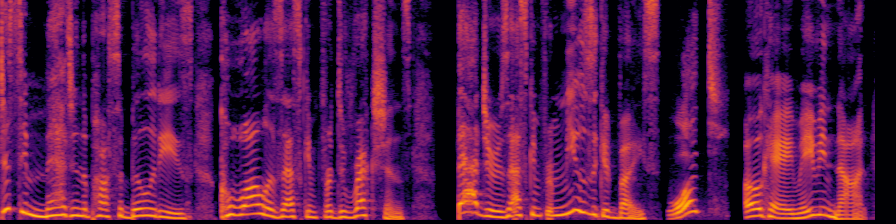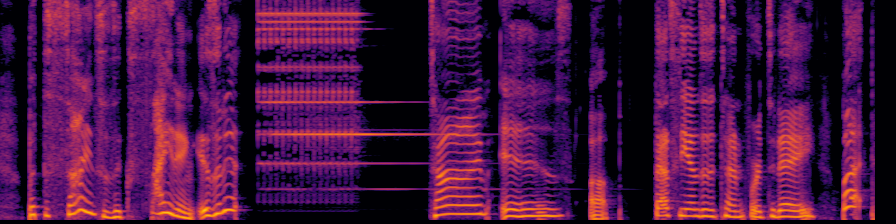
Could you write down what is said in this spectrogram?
Just imagine the possibilities koalas asking for directions, badgers asking for music advice. What? Okay, maybe not, but the science is exciting, isn't it? Time is up. That's the end of the 10 for today, but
